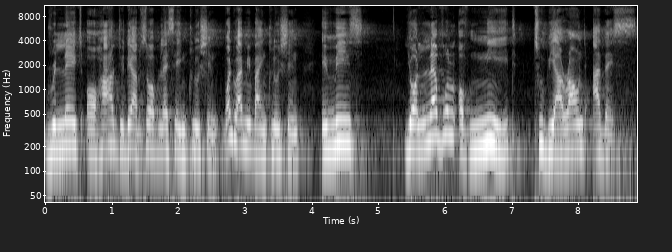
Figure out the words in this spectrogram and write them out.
relate or how do they absorb, let's say, inclusion? What do I mean by inclusion? It means your level of need to be around others,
